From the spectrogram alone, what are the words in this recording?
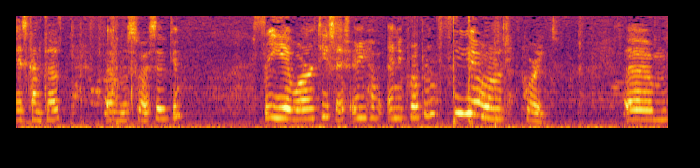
it's kind of curved. Um, what I said again. Three year warranty. So if you have any problem, three year warranty. Great. Um,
